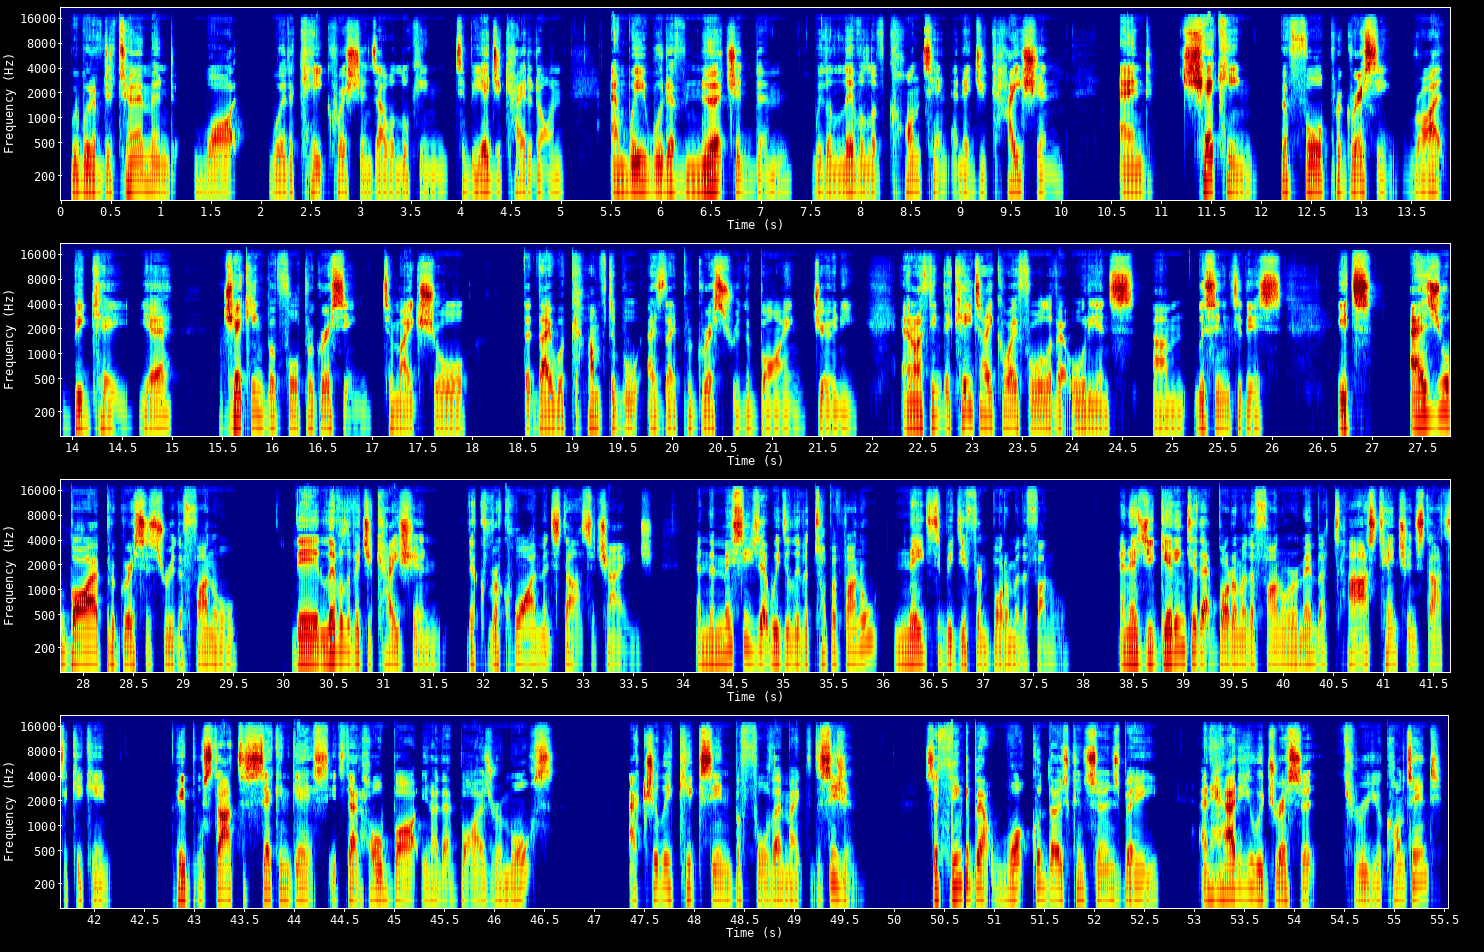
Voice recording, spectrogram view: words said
We would have determined what were the key questions they were looking to be educated on and we would have nurtured them with a level of content and education and checking before progressing, right? Big key, yeah? Mm-hmm. Checking before progressing to make sure that they were comfortable as they progress through the buying journey. And I think the key takeaway for all of our audience um, listening to this, it's as your buyer progresses through the funnel, their level of education, the requirement starts to change. And the message that we deliver top of funnel needs to be different bottom of the funnel. And as you're getting to that bottom of the funnel, remember task tension starts to kick in. People start to second guess. It's that whole buy, you know, that buyer's remorse actually kicks in before they make the decision. So think about what could those concerns be and how do you address it through your content,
